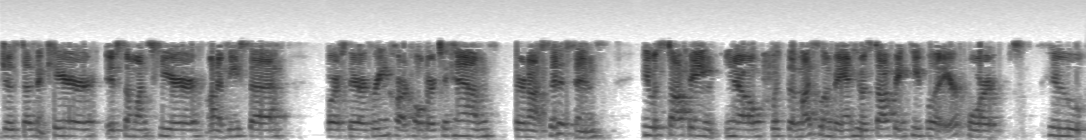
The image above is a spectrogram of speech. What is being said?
just doesn't care if someone's here on a visa or if they're a green card holder. To him, they're not citizens. He was stopping, you know, with the Muslim ban, he was stopping people at airports who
